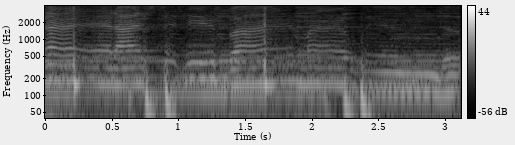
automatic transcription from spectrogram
Night I sit here by my window,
